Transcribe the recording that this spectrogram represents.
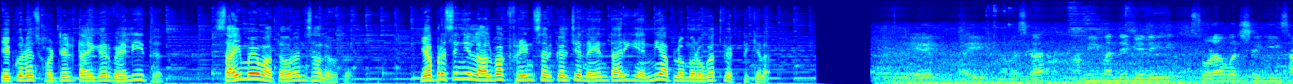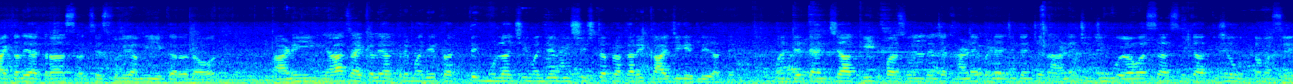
एकूणच हॉटेल टायगर व्हॅली इथं साईमय वातावरण झालं होतं. याप्रसंगी लालबाग फ्रेंड सर्कलचे नयनतारी यांनी आपलं मनोगत व्यक्त केलं. नमस्कार. आम्ही म्हणजे गेली सोळा वर्ष ही सायकल यात्रा सक्सेसफुली आम्ही करत आहोत. आणि ह्या सायकल यात्रेमध्ये प्रत्येक मुलाची म्हणजे विशिष्ट प्रकारे काळजी घेतली जाते. म्हणजे त्यांच्या किटपासून त्यांच्या खाण्यापिण्याची त्यांच्या राहण्याची जी व्यवस्था असते ती अतिशय उत्तम असते.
